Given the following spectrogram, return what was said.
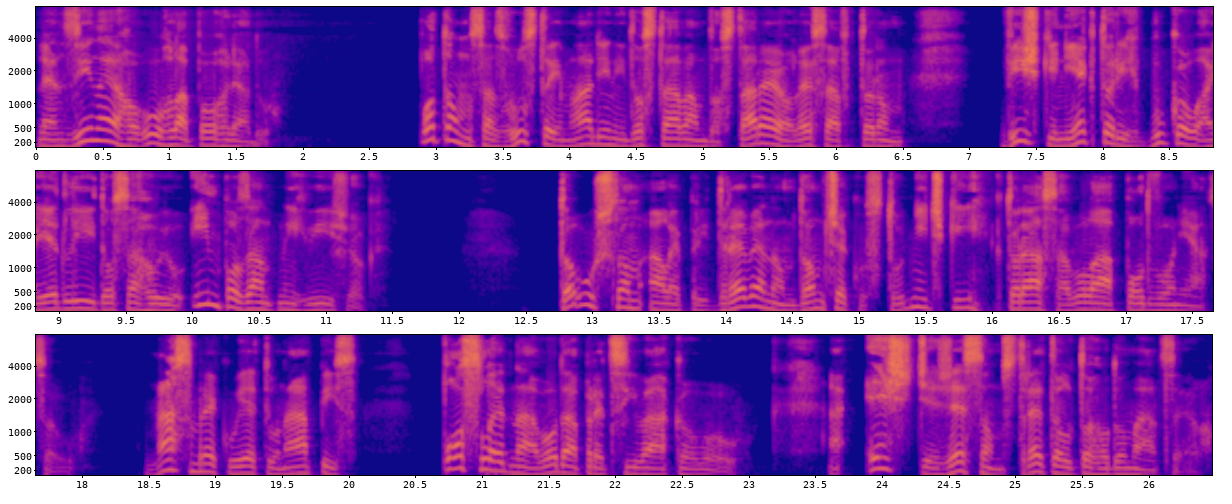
len z iného uhla pohľadu. Potom sa z hustej mladiny dostávam do starého lesa, v ktorom Výšky niektorých bukov a jedlí dosahujú impozantných výšok. To už som ale pri drevenom domčeku studničky, ktorá sa volá Podvoniacov. Na smreku je tu nápis Posledná voda pred Sivákovou. A ešte, že som stretol toho domáceho.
